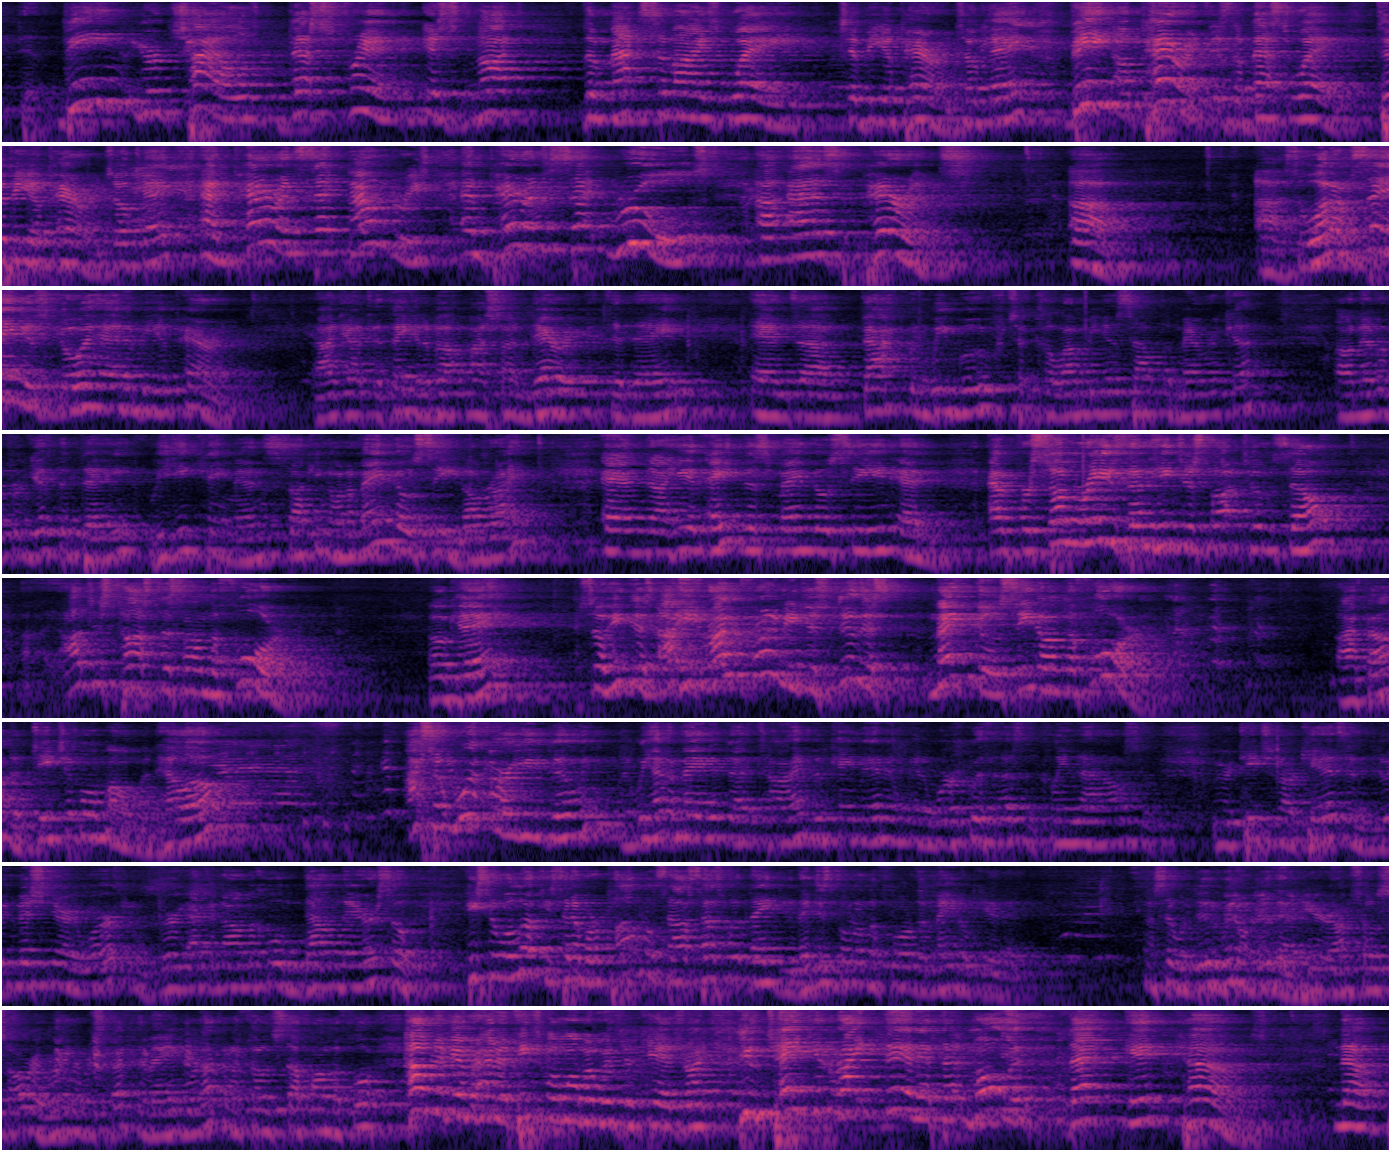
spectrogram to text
Being your child's best friend is not the maximized way to be a parent, okay? Being a parent is the best way to be a parent, okay? And parents set boundaries, and parents set rules uh, as parents. Uh, uh, so what I'm saying is go ahead and be a parent. I got to thinking about my son Derek today. And uh, back when we moved to Colombia, South America, I'll never forget the day he came in sucking on a mango seed, all right? And uh, he had ate this mango seed, and, and for some reason, he just thought to himself, I'll just toss this on the floor. Okay? So he just, I, he, right in front of me, just threw this mango seed on the floor. I found a teachable moment. Hello? I said, What are you doing? We had a maid at that time who came in and, and worked with us and cleaned the house. And we were teaching our kids and doing missionary work. And it was very economical down there. So he said, Well, look, he said, over Pablo's house, that's what they do. They just throw it on the floor, the maid will get it. I said, well, dude, we don't do that here. I'm so sorry. We're going to respect the maid. We're not going to throw stuff on the floor. How many of you ever had a teachable moment with your kids, right? You take it right then at that moment that it comes. Now,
